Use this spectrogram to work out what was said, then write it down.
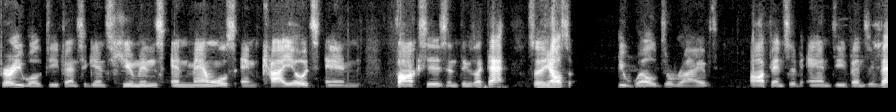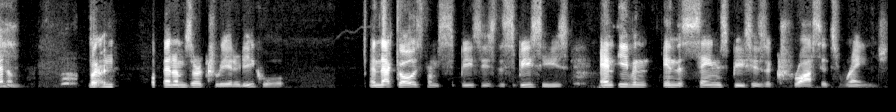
very well defense against humans and mammals and coyotes and foxes and things like that. So they Yeah. also be well derived offensive and defensive venom. But Right. venoms are created equal. And that goes from species to species and even in the same species across its range.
